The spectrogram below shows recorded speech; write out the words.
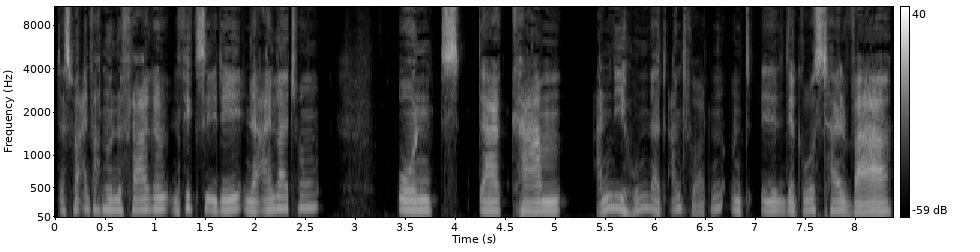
das war einfach nur eine Frage, eine fixe Idee in der Einleitung. Und da kamen an die 100 Antworten und äh, der Großteil war,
